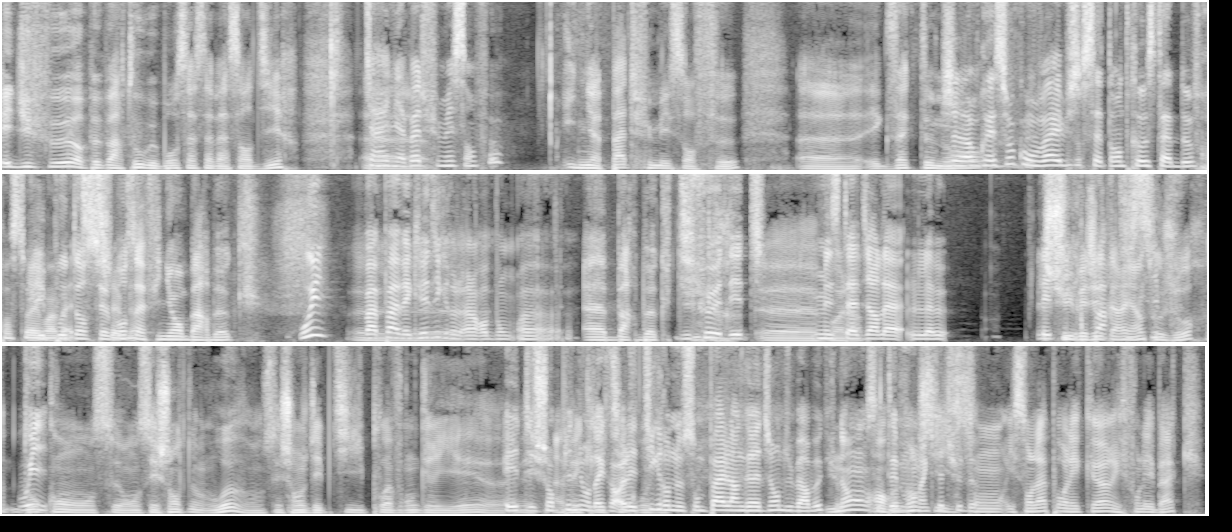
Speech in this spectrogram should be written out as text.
et du feu un peu partout, mais bon, ça, ça va sans dire. Car il n'y a Euh, pas de fumée sans feu? Il n'y a pas de fumée sans feu, euh, exactement. J'ai l'impression qu'on vibe sur cette entrée au Stade de France. toi et Et moi, potentiellement, ça finit en barbecue. Oui, bah pas avec les Euh, tigres. Alors bon, euh, Euh, barbecue Du feu et des ti- euh, mais voilà. c'est-à-dire la, la- les Je suis tigres végétarien participent. toujours, Oui. donc on s'échange, ouais, on s'échange des petits poivrons grillés euh, Et avec- des champignons, d'accord. Les tigres. tigres ne sont pas l'ingrédient du barbecue. Non, en c'était mon revanche, ils inquiétude. sont, ils sont là pour les cœurs, ils font les bacs.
